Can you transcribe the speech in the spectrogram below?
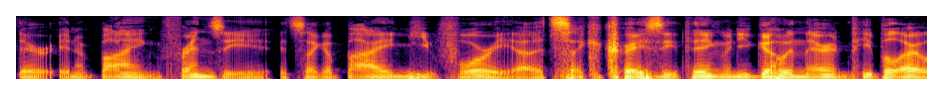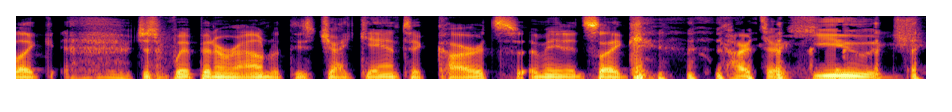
they're in a buying frenzy. It's like a buying euphoria. It's like a crazy thing when you go in there and people are like just whipping around with these gigantic carts. I mean, it's like carts are huge.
